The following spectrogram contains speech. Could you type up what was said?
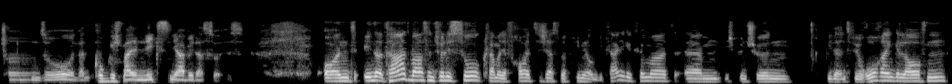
schon so und dann gucke ich mal im nächsten Jahr, wie das so ist. Und in der Tat war es natürlich so, klar, meine Frau hat sich erstmal primär um die Kleine gekümmert. Ähm, ich bin schön wieder ins Büro reingelaufen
